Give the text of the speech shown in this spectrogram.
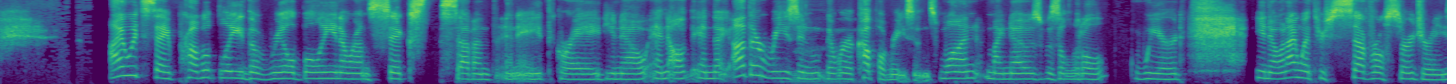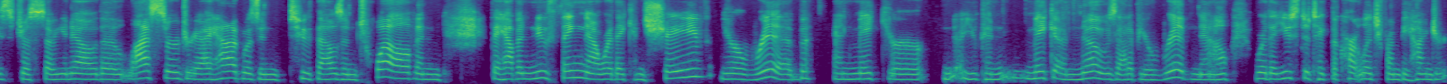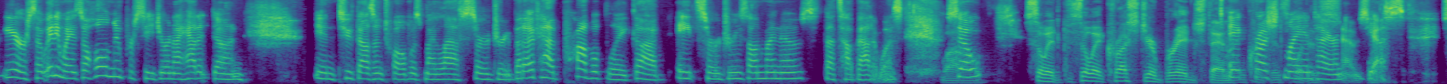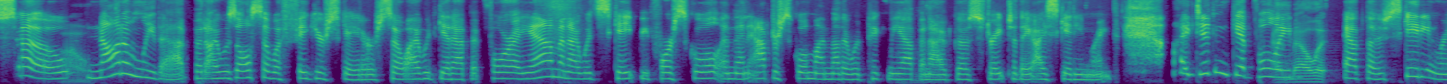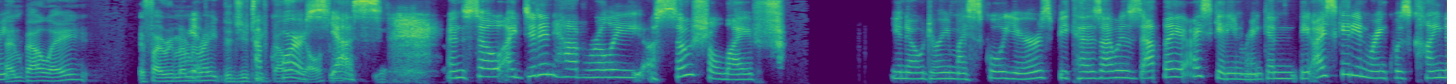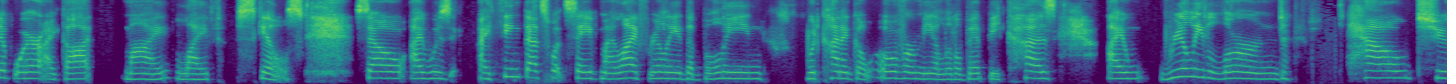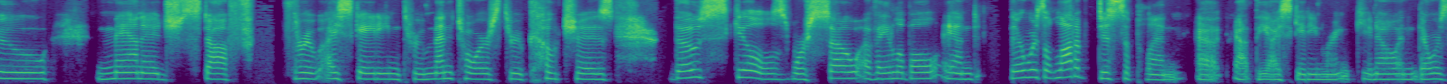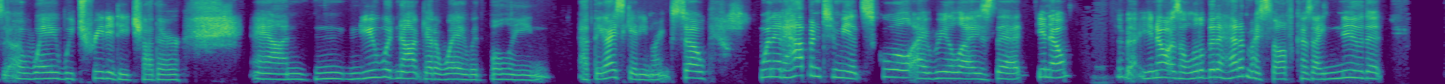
I would say probably the real bullying around sixth, seventh, and eighth grade, you know, and all, and the other reason mm. there were a couple reasons. One, my nose was a little weird you know, and I went through several surgeries, just so you know. The last surgery I had was in 2012, and they have a new thing now where they can shave your rib and make your you can make a nose out of your rib now where they used to take the cartilage from behind your ear. So anyway it's a whole new procedure and i had it done in 2012 was my last surgery but i've had probably god eight surgeries on my nose. That's how bad it was. Wow. so so it so it crushed your bridge then it crushed my entire nose yes. So wow. not only that but i was also a figure skater. So i would get up at 4 a.m and i would skate before school and then after school my mother would pick me up and I would go straight to the ice skating rink. I didn't get bullied at the skating rink. And ballet, if I remember right. Did you take ballet? of course, also? yes. Yeah. And so I didn't have really a social life, you know, during my school years because I was at the ice skating rink. And the ice skating rink was kind of where I got my life skills. So I was, I think that's what saved my life, really. The bullying would kind of go over me a little bit because I really learned how to manage stuff through ice skating, through mentors, through coaches. Those skills were so available and there was a lot of discipline at, at the ice skating rink, you know, and there was a way we treated each other. And you would not get away with bullying at the ice skating rink. So when it happened to me at school, I realized that, you know, you know, I was a little bit ahead of myself because I knew that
